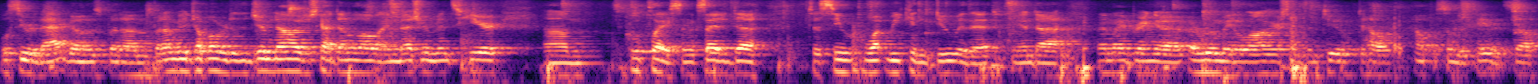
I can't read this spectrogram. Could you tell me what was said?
we'll see where that goes. But, um, but I'm going to jump over to the gym now. I just got done with all my measurements here. Um, it's a cool place. I'm excited to to see what we can do with it. And uh, I might bring a, a, roommate along or something too to help help with some of the payments. So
